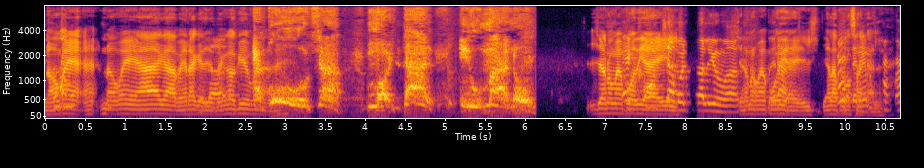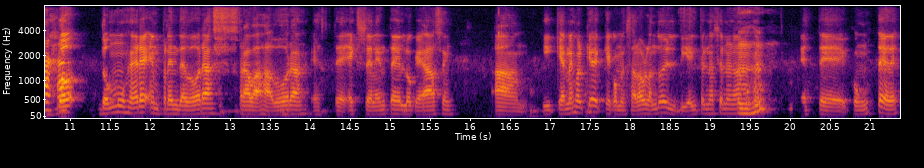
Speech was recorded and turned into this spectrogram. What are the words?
No me, no me haga, verá que yo tengo aquí. para- Acusa mortal y humano. Ya no me podía escucha, ir. mortal y humano. Ya no me Mira, podía ir. Ya la puedo sacar. Dos, mujeres emprendedoras, trabajadoras, este, excelentes en lo que hacen. Am, y qué mejor que, que comenzar hablando del Día Internacional de la Mujer Ujú. este, con ustedes.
